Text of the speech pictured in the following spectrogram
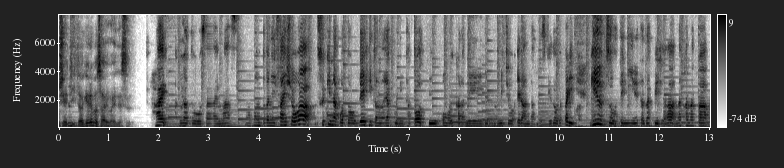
教えていただければ幸いです。はい、ありがとうございます。もう本当に最初は好きなことで人の役に立とうっていう思いからネイルの道を選んだんですけど、やっぱり技術を手に入れただけじゃなかなか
